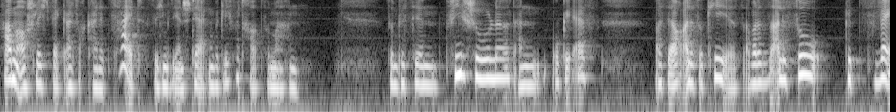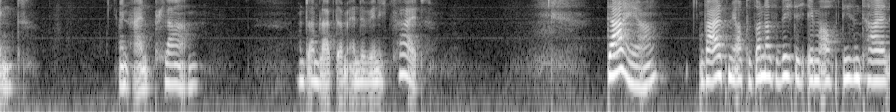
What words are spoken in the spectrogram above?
haben auch schlichtweg einfach keine Zeit, sich mit ihren Stärken wirklich vertraut zu machen. So ein bisschen viel Schule, dann OGS, was ja auch alles okay ist. Aber das ist alles so gezwängt in einen Plan. Und dann bleibt am Ende wenig Zeit. Daher war es mir auch besonders wichtig, eben auch diesen Teil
